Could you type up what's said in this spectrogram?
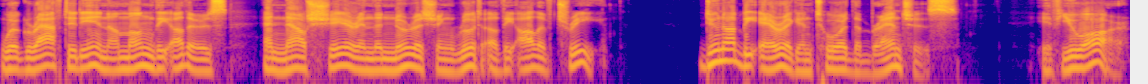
were grafted in among the others, and now share in the nourishing root of the olive tree, do not be arrogant toward the branches. If you are,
